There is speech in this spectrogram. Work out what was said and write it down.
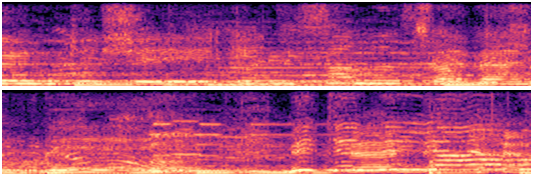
Bütün kişi insanı sevendir. Bütün dünya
